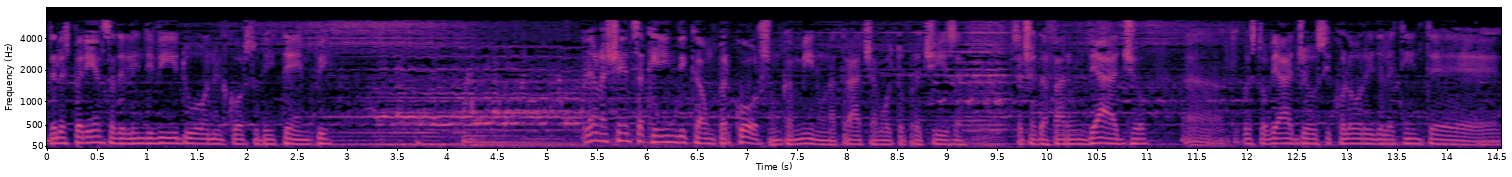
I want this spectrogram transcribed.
dell'esperienza dell'individuo nel corso dei tempi ed è una scienza che indica un percorso, un cammino, una traccia molto precisa. Se c'è da fare un viaggio, eh, che questo viaggio si colori delle tinte eh,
